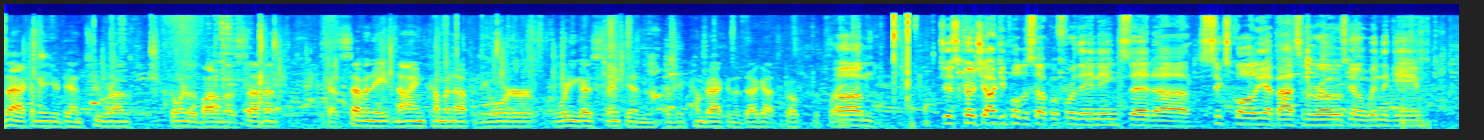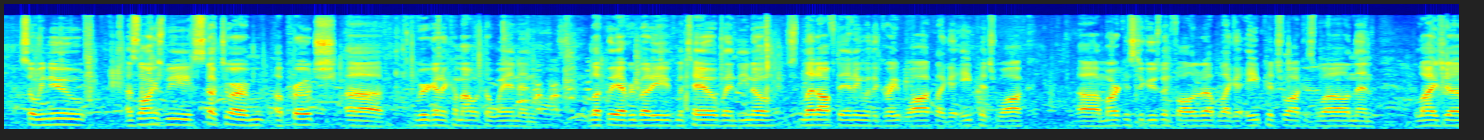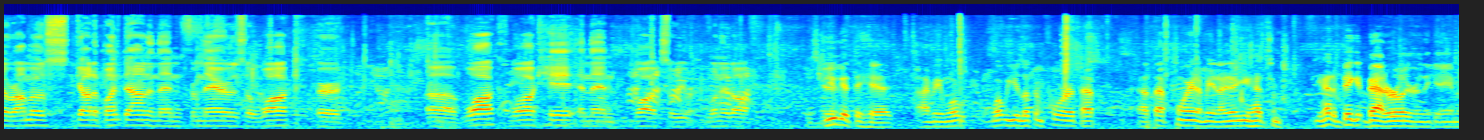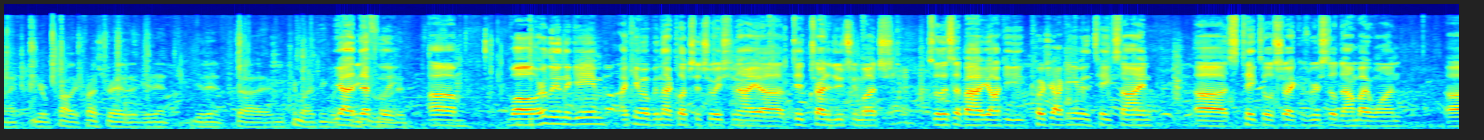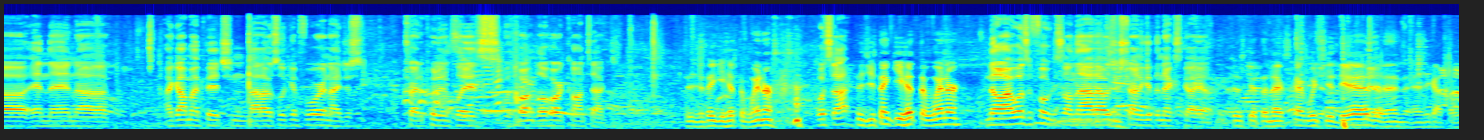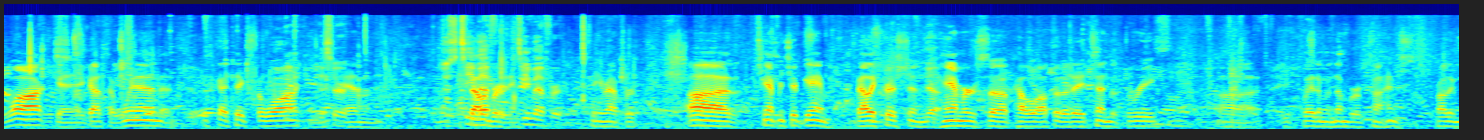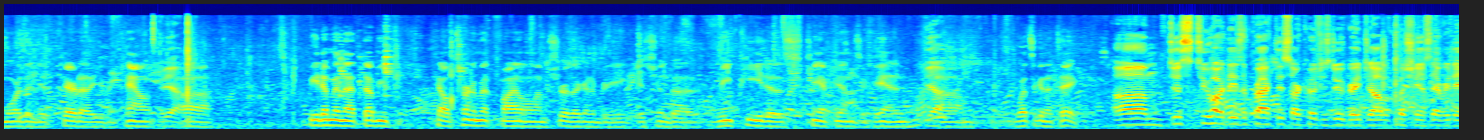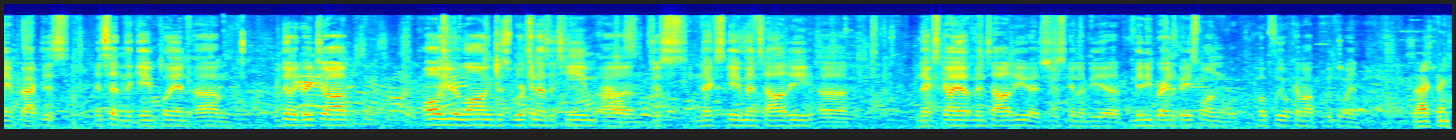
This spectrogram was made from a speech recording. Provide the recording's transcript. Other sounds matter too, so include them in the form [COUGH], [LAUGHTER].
Zach, I mean, you're down two runs going to the bottom of the seventh. You got seven, eight, nine coming up in the order. What are you guys thinking as you come back in the dugout to go up to the plate? Um, just Coach Yaki pulled us up before the inning, said uh, six quality at bats in a row is going to win the game. So we knew as long as we stuck to our approach, uh, we were going to come out with the win. And luckily, everybody, Mateo Blandino led off the inning with a great walk, like an eight pitch walk. Uh, Marcus de Guzman followed it up like an eight pitch walk as well. And then Elijah Ramos got a bunt down, and then from there it was a walk or uh, walk, walk, hit, and then walk. So we won it off. It you get the hit. I mean, what what were you looking for at that at that point? I mean, I know you had some you had a big at bat earlier in the game, and I, you were probably frustrated that you didn't you didn't uh, you came out I think Yeah, definitely. Um, well, early in the game, I came up in that clutch situation. I uh, did try to do too much. So this at bat, Yaki, Coach Yaki gave me the take sign, uh, take till the strike because we were still down by one. Uh, and then uh, I got my pitch and that I was looking for, and I just tried to put it in plays with hard, low hard contact. Did you think you hit the winner? [LAUGHS] What's that? Did you think you hit the winner? No, I wasn't focused on that. I was just trying to get the next guy up. Just get the next guy, which you did, Yeah. and, and you got the walk, and you got the win, and this guy takes the walk, Yes, sir. and Just team Celebrating. effort. Team effort. team effort. Uh, championship game, Valley Christian Yeah. hammers uh, Palo Alto today, 10 to three. Uh, you played them a number of times, probably more than you care to even count. Yeah. Uh, beat them in that WCAL tournament final. I'm sure they're going to be itching to repeat as champions again. Yeah. Um, what's it going to take? Um, just two hard days of practice. Our coaches do a great job of pushing us every day in practice and setting the game plan. Um, we've done a great job all year long, just working as a team. Uh, just next game mentality, uh, next guy up mentality. It's just going to be a Mitty brand of baseball, and hopefully we'll come up with the win. Zach, thanks.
